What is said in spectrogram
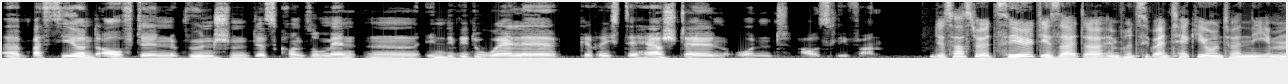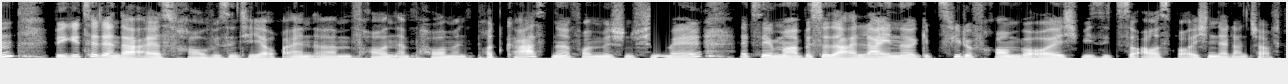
äh, basierend auf den Wünschen des Konsumenten individuelle Gerichte herstellen und ausliefern. Jetzt hast du erzählt, ihr seid äh, im Prinzip ein Techie-Unternehmen. Wie geht's dir denn da als Frau? Wir sind hier ja auch ein ähm, Frauen-Empowerment-Podcast ne, von Mission Female. Erzähl mal, bist du da alleine? Gibt's viele Frauen bei euch? Wie sieht's so aus bei euch in der Landschaft?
